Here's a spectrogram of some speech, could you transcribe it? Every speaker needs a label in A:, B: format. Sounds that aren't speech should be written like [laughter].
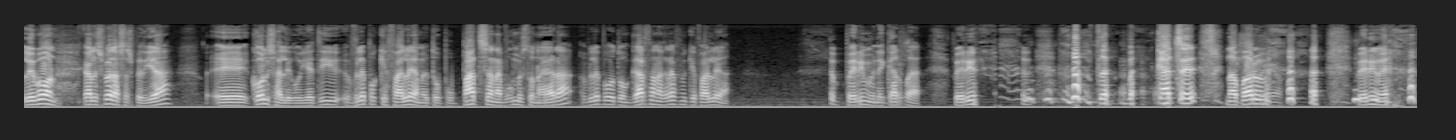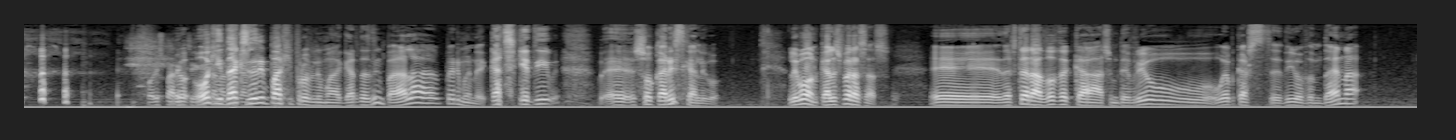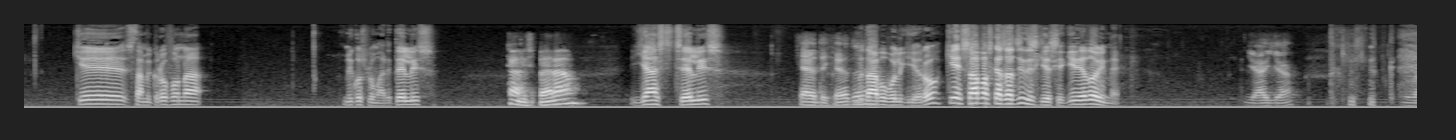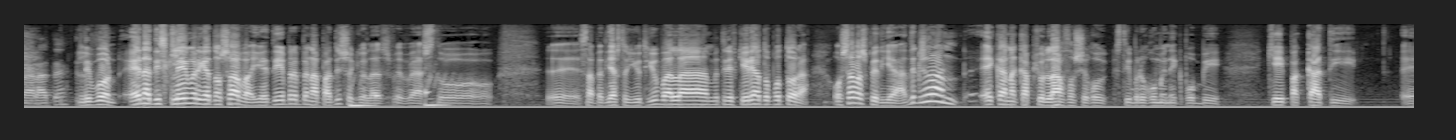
A: Λοιπόν, καλησπέρα σας, παιδιά. Ε, κόλλησα λίγο γιατί βλέπω κεφαλαία με το που πάτησα να βγούμε στον αέρα. Βλέπω τον Κάρθα να γράφει με κεφαλαία. Ε, [laughs] περίμενε, Κάρθα. Περίμενε. [laughs] Κάτσε να πάρουμε. Περίμενε. Όχι, εντάξει, δεν υπάρχει πρόβλημα, Κάρθα. Δεν υπάρχει, αλλά περίμενε. Κάτσε γιατί ε, σοκαρίστηκα λίγο. Λοιπόν, καλησπέρα σας. Ε, Δευτέρα 12 Σεπτεμβρίου, webcast 271 και στα μικρόφωνα Νίκος Πλωμαριτέλης.
B: Καλησπέρα.
A: Γιάννης Τσέλης.
C: Χαίρετε, χαίρετε.
A: Μετά από πολύ καιρό. Και Σάββας Καζατζίδης κυρίες και κύριοι, εδώ είναι.
D: Γεια, γεια. Βαράτε.
A: Λοιπόν, ένα disclaimer για τον Σάβα Γιατί έπρεπε να απαντήσω κιόλας βέβαια στο, ε, στα παιδιά στο YouTube Αλλά με την ευκαιρία να το πω τώρα. Ο Σάββας παιδιά, δεν ξέρω αν έκανα κάποιο λάθος εγώ στην προηγούμενη εκπομπή Και είπα κάτι ε,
